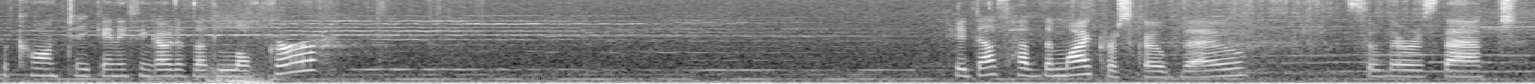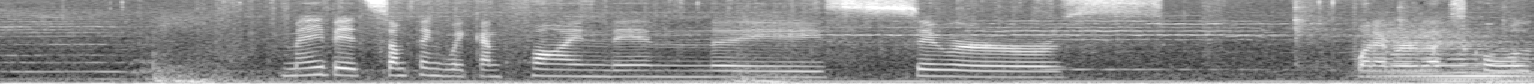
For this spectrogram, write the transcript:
we can't take anything out of that locker. He does have the microscope though, so there's that. Maybe it's something we can find in the sewers, whatever that's called,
